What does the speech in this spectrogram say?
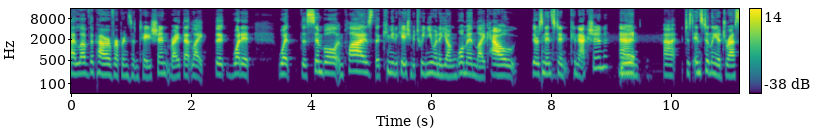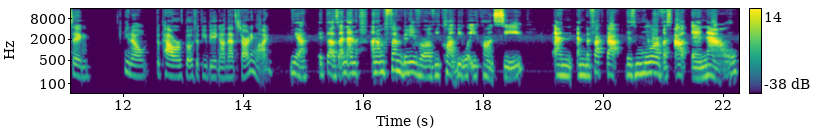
I, I love the power of representation, right? That like the what it what the symbol implies, the communication between you and a young woman, like how there's an instant connection and yeah. uh, just instantly addressing, you know, the power of both of you being on that starting line. Yeah, it does. And and and I'm a firm believer of you can't be what you can't see and and the fact that there's more of us out there now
